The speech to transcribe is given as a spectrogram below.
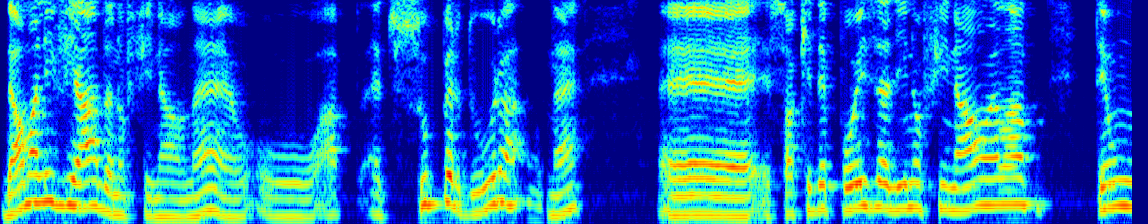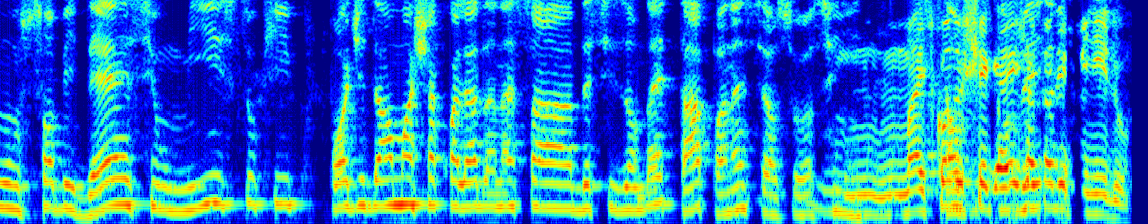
dá uma aliviada no final, né? O, a, é super dura, né? É, só que depois ali no final ela tem um sobe e desce, um misto que pode dar uma chacoalhada nessa decisão da etapa, né, Celso? Assim, hum, Mas quando tal, chegar talvez... aí já está definido.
